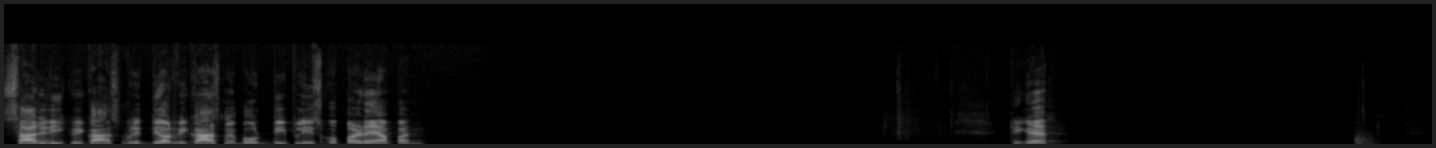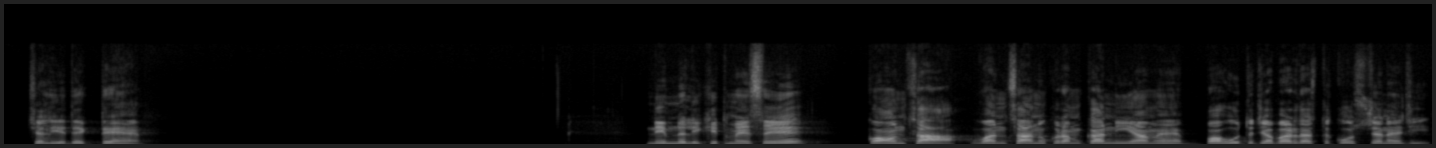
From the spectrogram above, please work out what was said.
शारीरिक विकास। वृद्धि और विकास में बहुत डीपली इसको पढ़े अपन। ठीक है? चलिए, देखते हैं। निम्नलिखित में से कौन सा वंशानुक्रम का नियम है? बहुत ज़बरदस्त क्वेश्चन है जी।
